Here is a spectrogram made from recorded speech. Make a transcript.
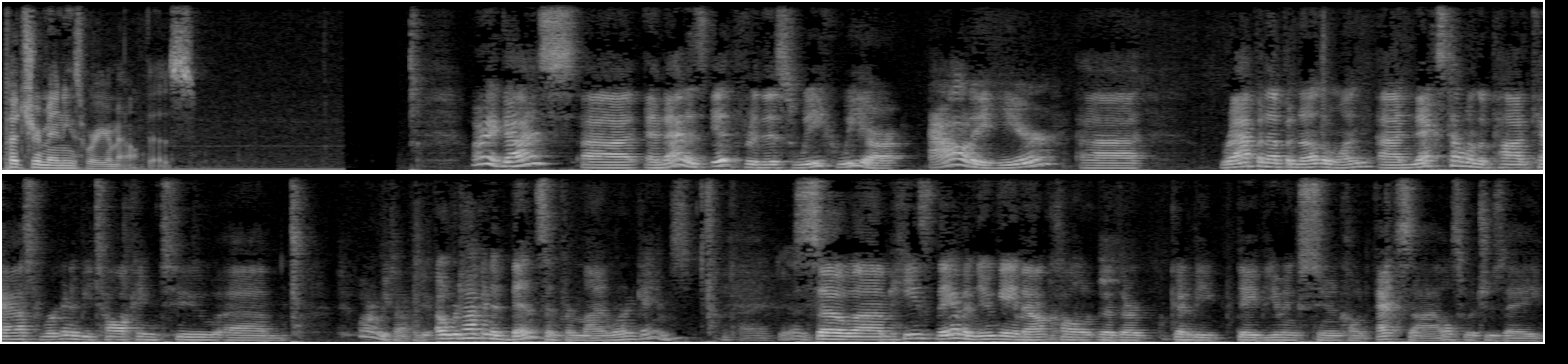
Put your minis where your mouth is. All right, guys. Uh, and that is it for this week. We are out of here. Uh, wrapping up another one. Uh, next time on the podcast, we're going to be talking to. Um, who are we talking to? Oh, we're talking to Benson from Mindworn Games. Okay, good. So um, he's they have a new game out called that they're going to be debuting soon called Exiles, which is a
